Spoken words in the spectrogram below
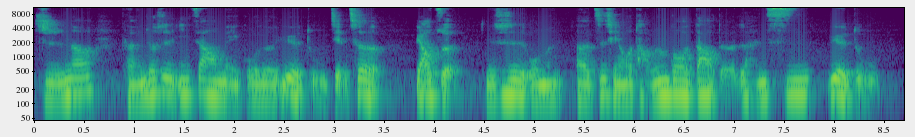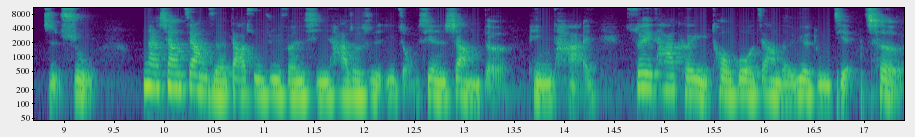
值呢，可能就是依照美国的阅读检测标准，也是我们呃之前有讨论过到的蓝思阅读指数。那像这样子的大数据分析，它就是一种线上的平台，所以它可以透过这样的阅读检测，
